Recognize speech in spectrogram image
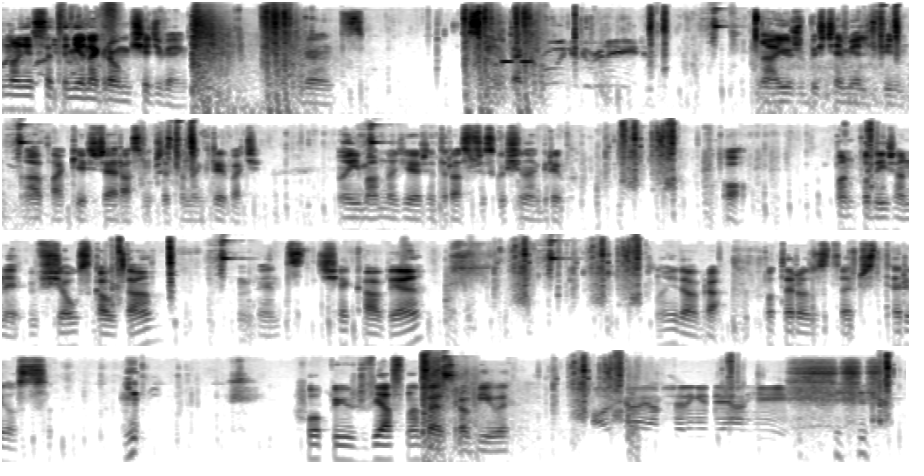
no niestety nie nagrał mi się dźwięk. Więc smutek. A już byście mieli film. A tak, jeszcze raz muszę to nagrywać. No i mam nadzieję, że teraz wszystko się nagrywa. O, pan podejrzany wziął skauta, więc ciekawie. No i dobra, po teraz zostały cztery osoby. Chłopy już wjazd na B zrobiły, Okay, I'm setting it down here.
